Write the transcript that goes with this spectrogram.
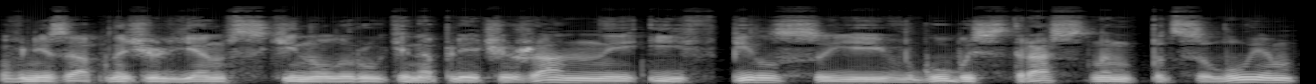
Внезапно Жюльен вскинул руки на плечи Жанны и впился ей в губы страстным поцелуем,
